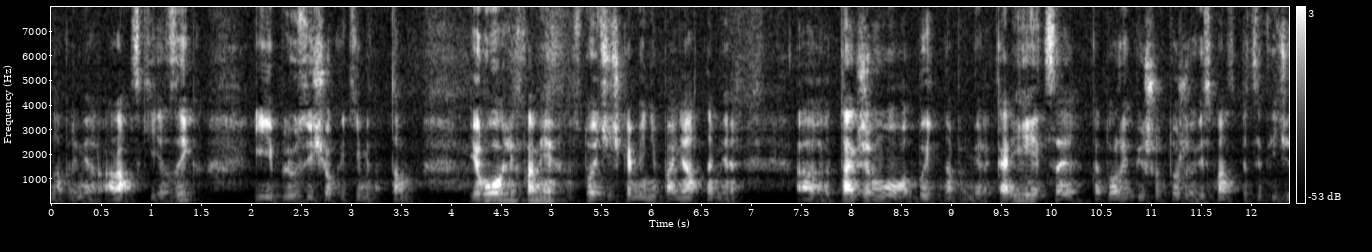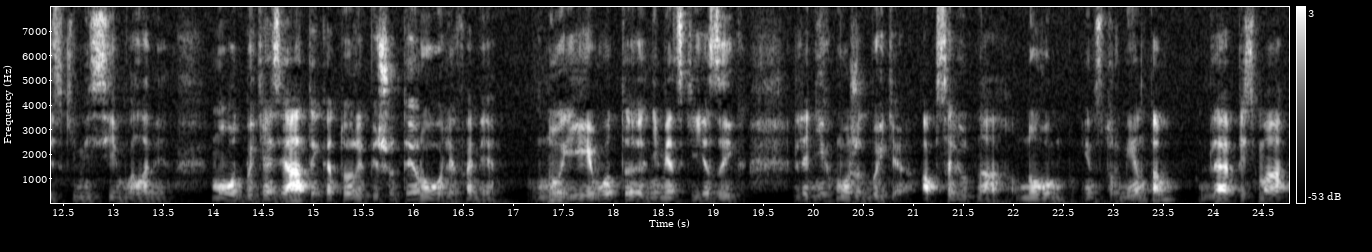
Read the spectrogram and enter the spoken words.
например, арабский язык и плюс еще какими-то там иероглифами с точечками непонятными. А, также могут быть, например, корейцы, которые пишут тоже весьма специфическими символами могут быть азиаты, которые пишут иероглифами. Ну и вот э, немецкий язык для них может быть абсолютно новым инструментом для письма.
